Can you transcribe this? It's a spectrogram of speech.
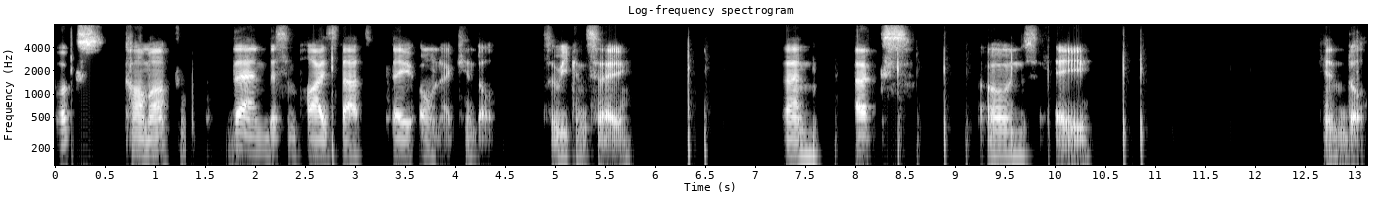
books, comma, then this implies that they own a Kindle. So we can say then X owns a Kindle.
